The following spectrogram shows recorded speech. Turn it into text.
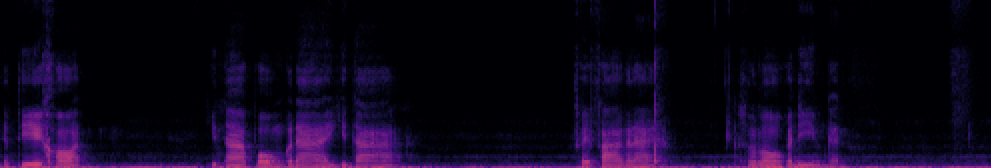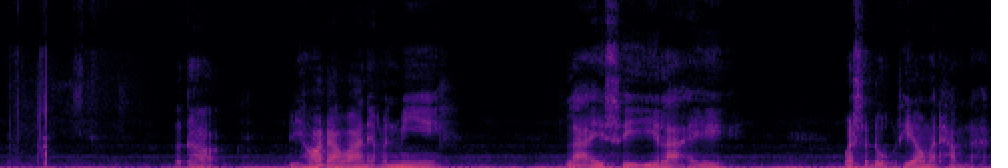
จะตีคอร์ดกีตาร์โปร่งก็ได้กีตาร์ไฟฟ้าก็ได้ครับ โซโล่ก็ดีเหมือนกัน แล้วก็ยี่ห้อดาว่าเนี่ยมันมีหลายสีหลายวัสดุที่เอามาทำนะฮะ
